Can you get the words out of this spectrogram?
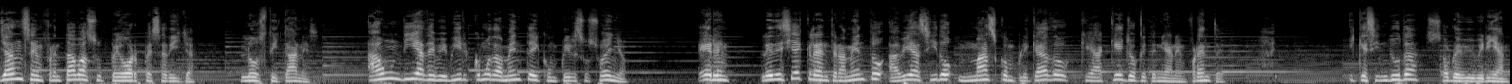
Jan se enfrentaba a su peor pesadilla, los titanes. A un día de vivir cómodamente y cumplir su sueño. Eren le decía que el entrenamiento había sido más complicado que aquello que tenían enfrente, y que sin duda sobrevivirían.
